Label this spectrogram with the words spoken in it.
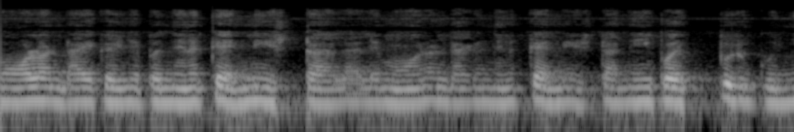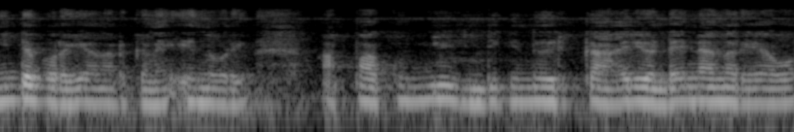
മോളുണ്ടായി കഴിഞ്ഞപ്പോൾ നിനക്ക് എന്നെ ഇഷ്ടമല്ല അല്ലെങ്കിൽ മോനുണ്ടായി നിനക്ക് എന്നെ ഇഷ്ടമാണ് നീ ഇപ്പോൾ എപ്പോഴും കുഞ്ഞിന്റെ പുറകെ നടക്കണേ? എന്ന് പറയും. അപ്പം ആ കുഞ്ഞ് ചിന്തിക്കുന്ന ഒരു കാര്യമുണ്ട്. എന്നാണെന്നറിയാവോ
